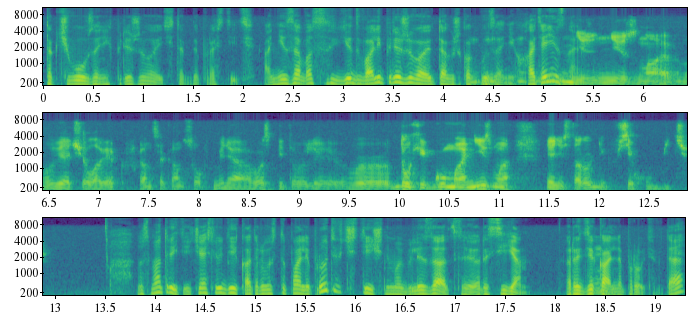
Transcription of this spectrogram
Так чего вы за них переживаете тогда, простите? Они за вас едва ли переживают так же, как вы за них. Хотя не знаю. Не, не знаю. Ну, я человек, в конце концов. Меня воспитывали в духе гуманизма. Я не сторонник всех убить. Ну, смотрите, часть людей, которые выступали против частичной мобилизации россиян, радикально mm. против, да,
